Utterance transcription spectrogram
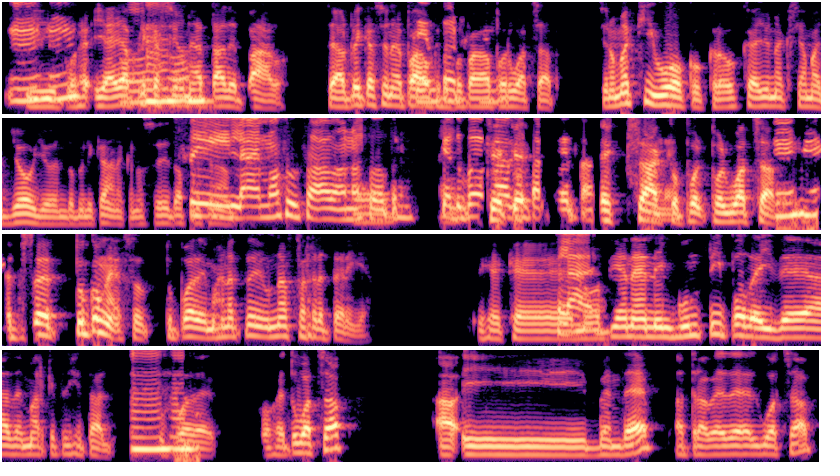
y, hay aplicaciones hasta de pago. O sea, aplicaciones de pago que tú puedes pagar por WhatsApp. Si no me equivoco, creo que hay una que se llama Yoyo en Dominicana, que no sé si está Sí, la hemos usado nosotros. que tú puedes pagar tarjeta. Exacto, por, por WhatsApp. Entonces, tú con eso, tú puedes, imagínate una ferretería. Dije que no tiene ningún tipo de idea de marketing digital. Tú puedes coger tu WhatsApp ah, y vender a través del WhatsApp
